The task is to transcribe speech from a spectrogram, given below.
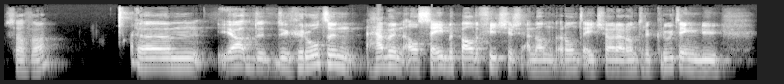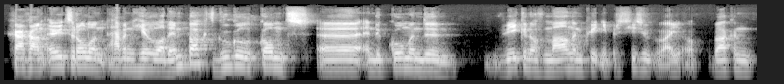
ça va. Um, ja, de, de groten hebben als zij bepaalde features en dan rond HR en rond recruiting nu gaan gaan uitrollen, hebben heel wat impact. Google komt uh, in de komende weken of maanden, ik weet niet precies op welke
